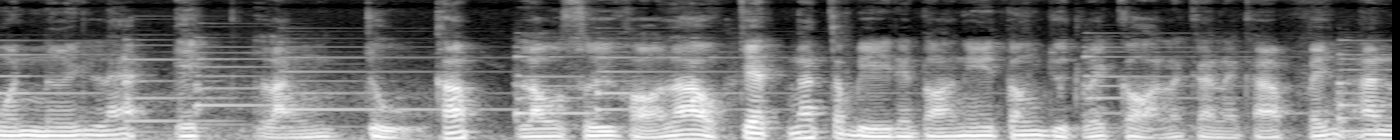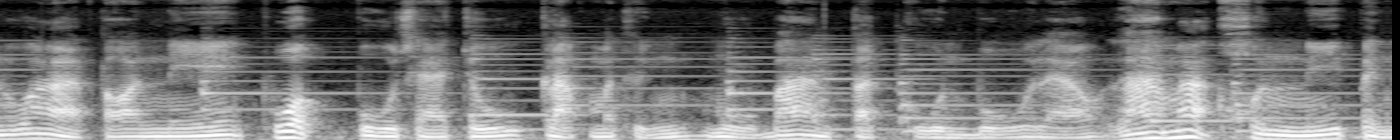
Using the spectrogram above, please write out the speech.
งวนเนยและเอ็กหลังจูครับ เราซื้อขอเล่าเจ็ดนักกระบี่ในตอนนี้ต้องหยุดไว้ก่อนแล้วกันนะครับ เป็นอันว่าตอนนี้พวกปูแชจูกลับมาถึงหมู่บ้านตระกูลบูแล้ว ลามะคนนี้เป็น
